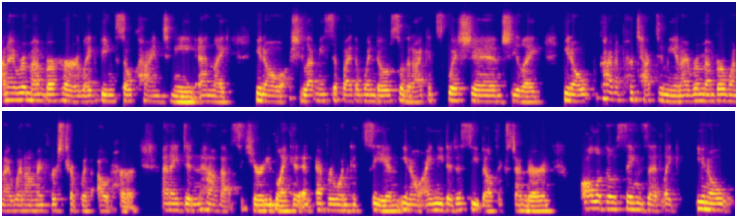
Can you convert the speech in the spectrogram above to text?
and I remember her like being so kind to me and like, you know, she let me sit by the window so that I could squish in. She like, you know, kind of protected me. And I remember when I went on my first trip without her and I didn't have that security blanket and everyone could see. And, you know, I needed a seatbelt extender and all of those things that like, you know,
